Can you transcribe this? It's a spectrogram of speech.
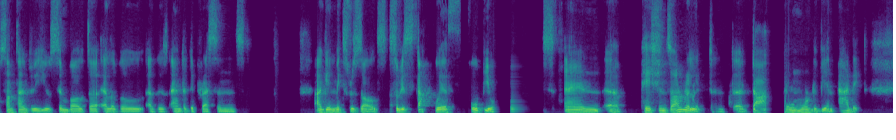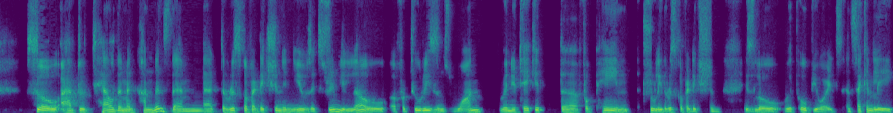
Sometimes we use Cymbalta, Elavil, others antidepressants. Again, mixed results. So we're stuck with opioids, and uh, patients are reluctant. Uh, doc, I don't want to be an addict. So I have to tell them and convince them that the risk of addiction in you is extremely low uh, for two reasons. One, when you take it uh, for pain, truly the risk of addiction is low with opioids. And secondly,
